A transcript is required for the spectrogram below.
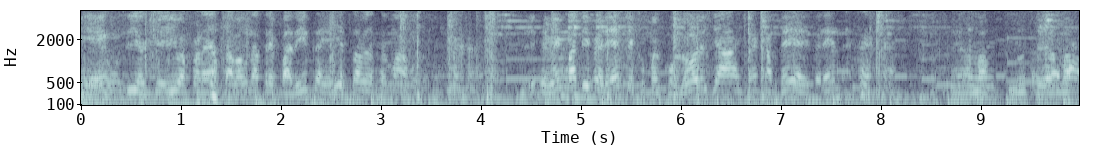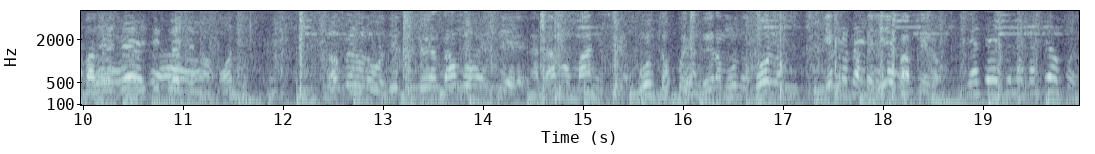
Y en un día que iba para allá estaba una trepadita y ahí estaba el semáforo. Se ven más diferentes, como el color ya, ya cambia diferente. Usted más, usted más parece bicicleta en la moto. No, pero lo bonito es que hoy andamos, este, andamos más este, juntos, pues, anduviéramos uno solo. Siempre está feliz, pa, pero ¿Ya se hecho una canción, pues?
